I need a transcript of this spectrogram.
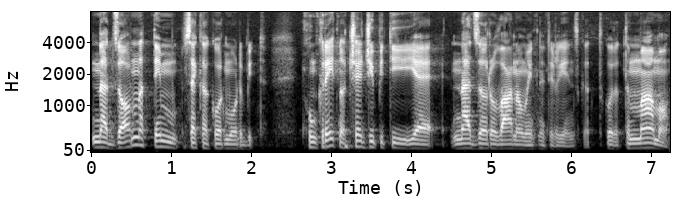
nadzor nad tem vsekakor mora biti. Konkretno, če GPT je nadzorovana umetna inteligenca, tako da tam imamo.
